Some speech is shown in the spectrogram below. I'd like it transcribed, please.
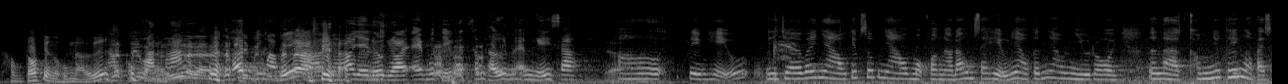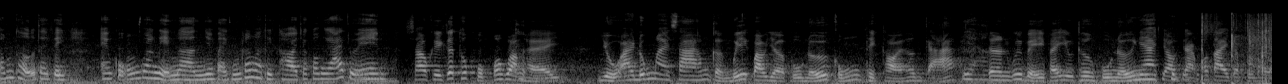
không tốt cho người phụ nữ. Thích Cũng thẳng thắn Thích nhưng mà biết rồi. Thôi vậy được rồi. Em có chịu sống thử em nghĩ sao? Ờ, tìm hiểu đi chơi với nhau tiếp xúc nhau một phần nào đó cũng sẽ hiểu nhau tính nhau nhiều rồi. Nên là không nhất thiết là phải sống thử tại vì em cũng quan niệm là như vậy cũng rất là thiệt thòi cho con gái tụi em. Sau khi kết thúc một mối quan hệ dù ai đúng ai sai không cần biết bao giờ phụ nữ cũng thiệt thòi hơn cả. Dạ. cho nên quý vị phải yêu thương phụ nữ nha cho tràng pháo tay cho phụ nữ.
